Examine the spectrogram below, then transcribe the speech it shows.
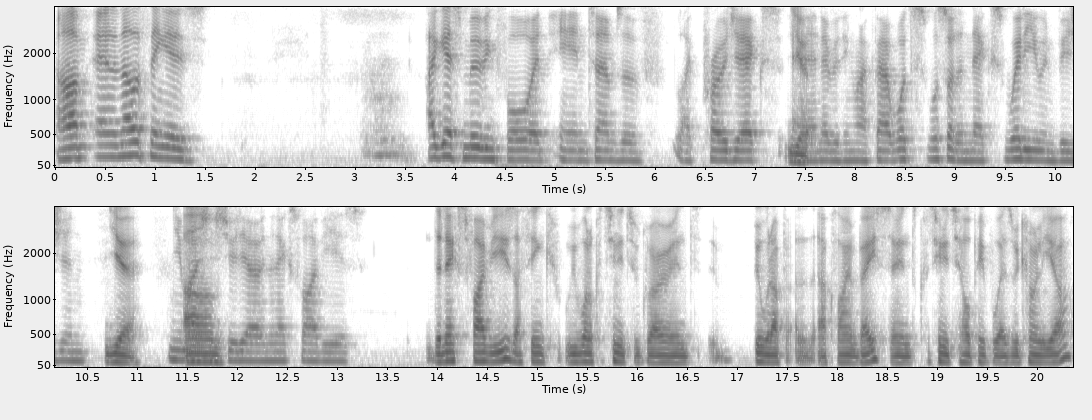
Um, and another thing is, I guess moving forward in terms of like projects Yeah. and everything like that. What's what's sort of next? Where do you envision Yeah, New Motion Um, Studio in the next five years? the next five years, I think we want to continue to grow and build up our client base and continue to help people as we currently are.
